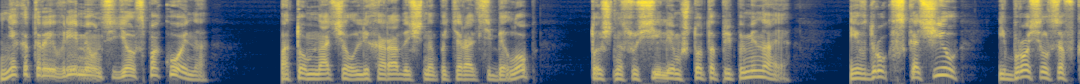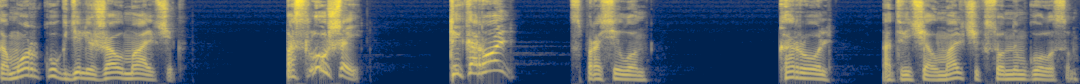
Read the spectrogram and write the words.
Некоторое время он сидел спокойно, потом начал лихорадочно потирать себе лоб, точно с усилием что-то припоминая, и вдруг вскочил и бросился в коморку, где лежал мальчик. «Послушай, ты король?» — спросил он. «Король», — отвечал мальчик сонным голосом.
